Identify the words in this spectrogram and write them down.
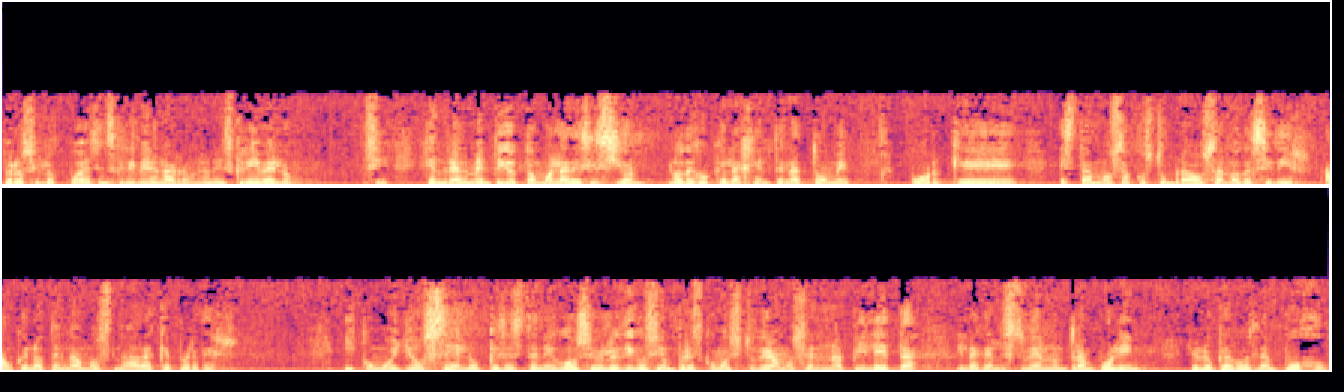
Pero si lo puedes inscribir en la reunión, inscríbelo. ¿Sí? Generalmente yo tomo la decisión, no dejo que la gente la tome, porque estamos acostumbrados a no decidir, aunque no tengamos nada que perder. Y como yo sé lo que es este negocio, yo les digo siempre es como si estuviéramos en una pileta y la gente estuviera en un trampolín. Yo lo que hago es la empujo.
